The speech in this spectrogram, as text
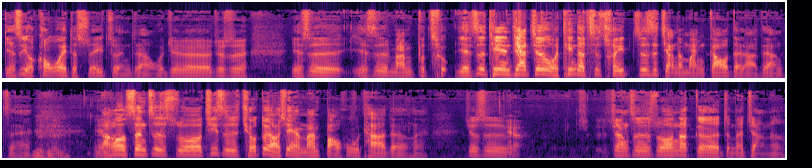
也是有控卫的水准，这样我觉得就是也是也是蛮不错，也是听人家就是我听的是吹，就是讲的蛮高的啦，这样子。嗯哼。然后甚至说，其实球队好像也蛮保护他的，就是像是说那个怎么讲呢？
